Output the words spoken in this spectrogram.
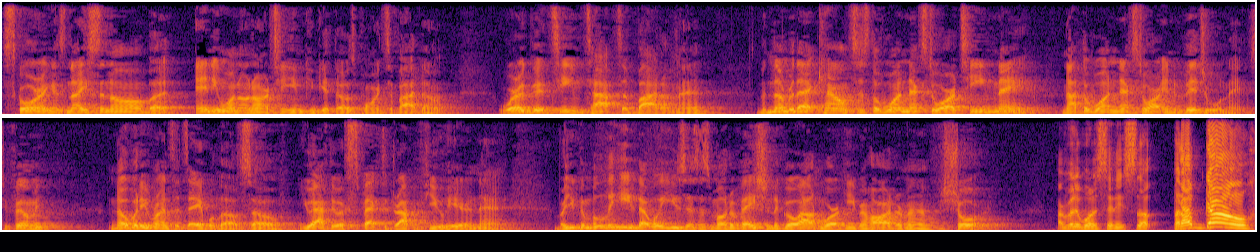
Scoring is nice and all, but anyone on our team can get those points if I don't. We're a good team top to bottom, man. The number that counts is the one next to our team name, not the one next to our individual names. You feel me? Nobody runs the table though, so you have to expect to drop a few here and there. But you can believe that we'll use this as motivation to go out and work even harder, man, for sure. I really want to say they suck, but I'm go.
